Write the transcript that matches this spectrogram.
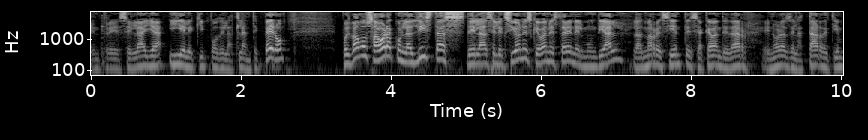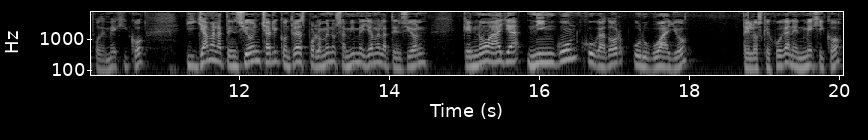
entre Celaya y el equipo del Atlante. Pero, pues vamos ahora con las listas de las elecciones que van a estar en el Mundial. Las más recientes se acaban de dar en horas de la tarde, tiempo de México. Y llama la atención, Charlie Contreras, por lo menos a mí me llama la atención que no haya ningún jugador uruguayo de los que juegan en México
